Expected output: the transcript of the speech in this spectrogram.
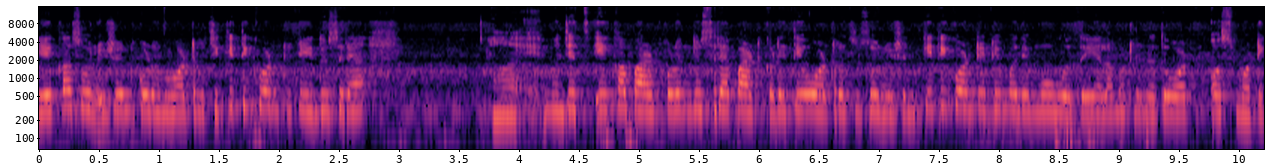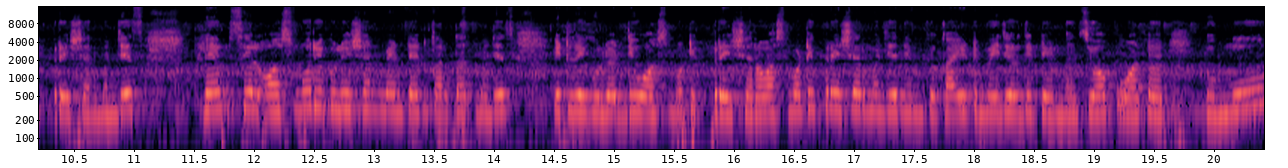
एका सोल्युशनकडून वॉटरची किती क्वांटिटी दुसऱ्या म्हणजेच एका पार्टकडून दुसऱ्या पार्टकडे ते वॉटरचं सोल्युशन किती क्वांटिटीमध्ये मूव्ह होतं याला म्हटलं जातं वॉट ऑस्मॉटिक प्रेशर म्हणजेच फ्लेम सेल ऑस्मो रेग्युलेशन मेंटेन करतात. म्हणजेच it regulate the osmotic pressure osmotic pressure म्हणजे नेमकं काय? It measure the tendency of water to move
